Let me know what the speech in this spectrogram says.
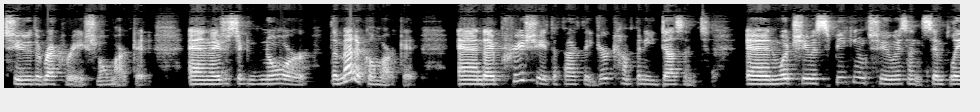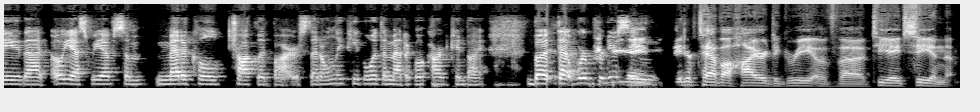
to the recreational market and they just ignore the medical market. And I appreciate the fact that your company doesn't. And what she was speaking to isn't simply that, oh, yes, we have some medical chocolate bars that only people with a medical card can buy, but that we're producing. They, they just have a higher degree of uh, THC in them.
